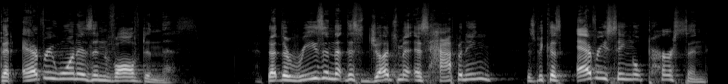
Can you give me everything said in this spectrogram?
that everyone is involved in this. That the reason that this judgment is happening is because every single person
